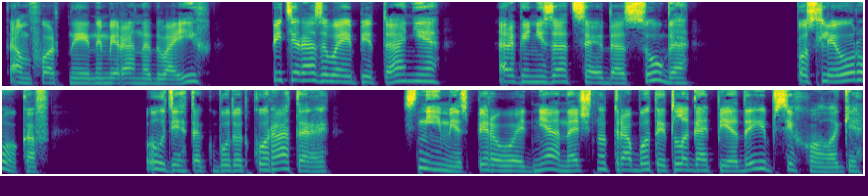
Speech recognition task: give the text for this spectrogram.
комфортные номера на двоих, пятиразовое питание, организация досуга после уроков, У деток будут кураторы. С ними с первого дня начнут работать логопеды и психологи.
